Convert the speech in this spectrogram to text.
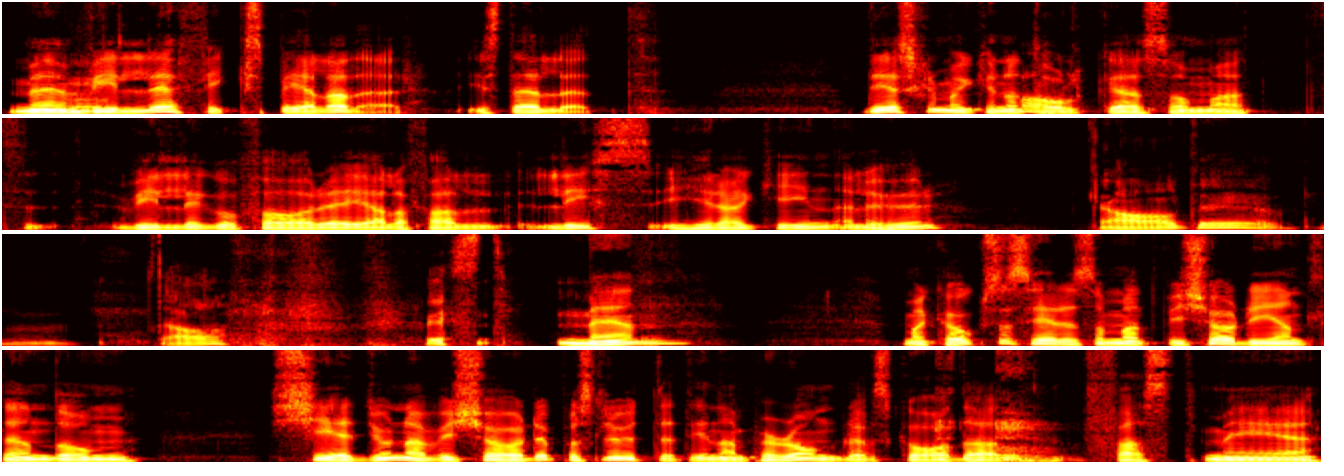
Men Mm. Ville fick spela där istället. Det skulle man kunna Ja. tolka som att Ville går före i alla fall Liss i hierarkin, eller hur? Ja, det... Ja, visst. Men man kan också se det som att vi körde egentligen de kedjorna vi körde på slutet innan Perron blev skadad, fast med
